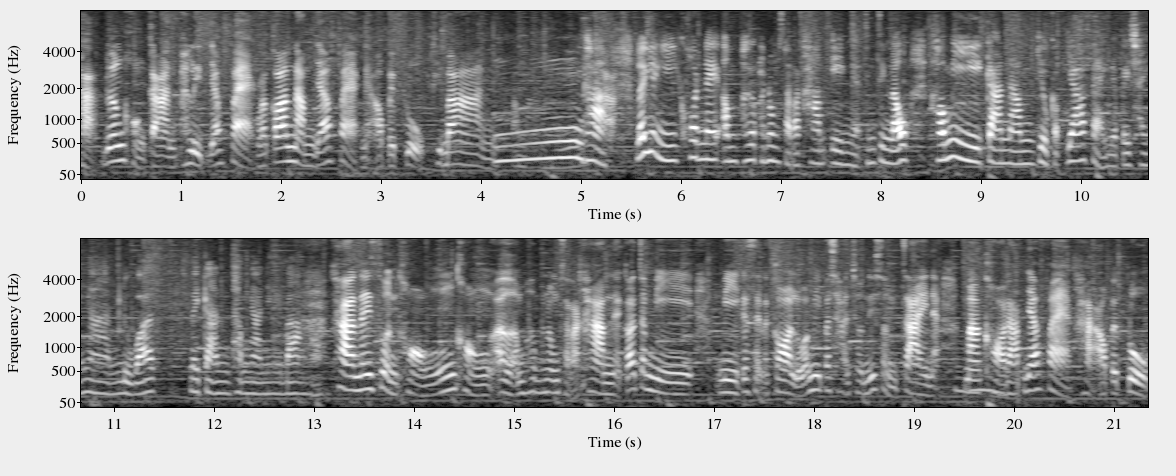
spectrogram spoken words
ค่ะ เรื่องของการผลิตหญ้าแฝก แล้วก็นำหญ้าแฝกเนี่ยเอาไปปลูกที่บ้านอืมค่ะ แล้วอย่างนี้คนในอำเภอพนมสารคามเองเนี่ยจริง ๆ แล้วเขามีการนำเกี่ยวกับหญ้าแฝกเนี่ยไปใช้งานหรือว่า ในการทำงานยังไงบ้างคะ ค่ะในส่วนของของเอ่ออำเภอพนมสารคามเนี่ยก็จะมีมีเกษตรกรหรือว่ามีประชาชนที่สนใจเนี่ยมาขอรับหญ้าแฝกค่ะเอาไปปลูก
